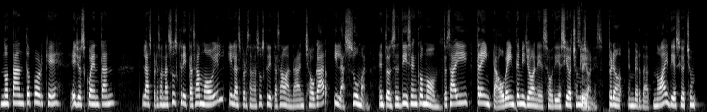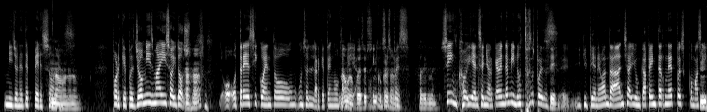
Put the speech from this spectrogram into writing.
no tanto porque ellos cuentan las personas suscritas a móvil y las personas suscritas a banda ancha hogar y las suman. Entonces dicen como, entonces hay 30 o 20 millones o 18 millones, pero en verdad no hay 18 millones de personas. No, no, no porque pues yo misma ahí soy dos, o, tres si cuento un celular que tengo un familiar. No, puede ser cinco personas, pues, fácilmente. Cinco, y el señor que vende minutos, pues, eh, y tiene banda ancha y un café internet, pues, como así.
